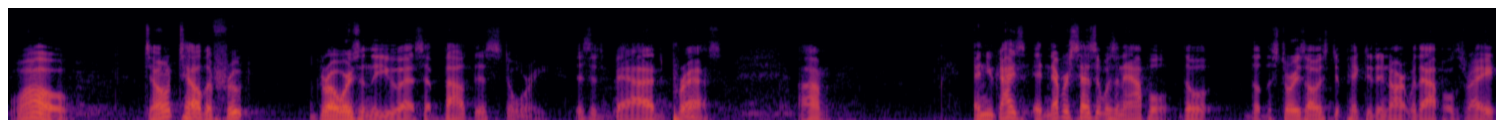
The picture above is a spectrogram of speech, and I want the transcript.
Whoa. Don't tell the fruit growers in the U.S. about this story. This is bad press. Um, and you guys, it never says it was an apple, though, though the story is always depicted in art with apples, right?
